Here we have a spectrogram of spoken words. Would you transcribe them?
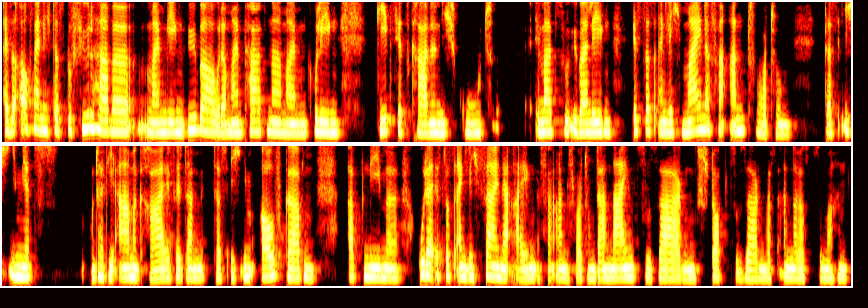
Also auch wenn ich das Gefühl habe, meinem Gegenüber oder meinem Partner, meinem Kollegen, geht's jetzt gerade nicht gut, immer zu überlegen, ist das eigentlich meine Verantwortung, dass ich ihm jetzt unter die Arme greife, damit, dass ich ihm Aufgaben abnehme? Oder ist das eigentlich seine eigene Verantwortung, da Nein zu sagen, Stopp zu sagen, was anderes zu machen?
